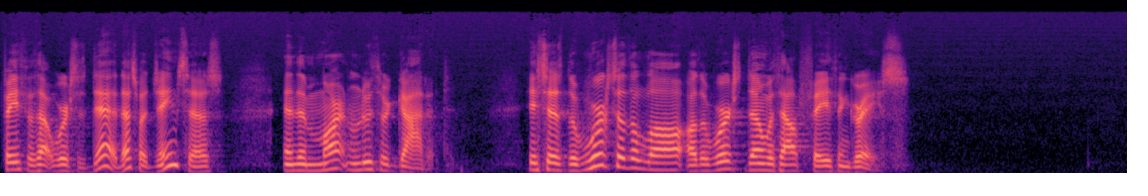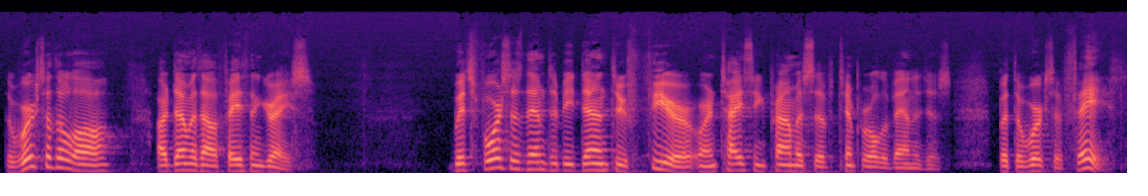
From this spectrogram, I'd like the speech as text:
Faith without works is dead. That's what James says. And then Martin Luther got it. He says, The works of the law are the works done without faith and grace. The works of the law are done without faith and grace, which forces them to be done through fear or enticing promise of temporal advantages. But the works of faith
